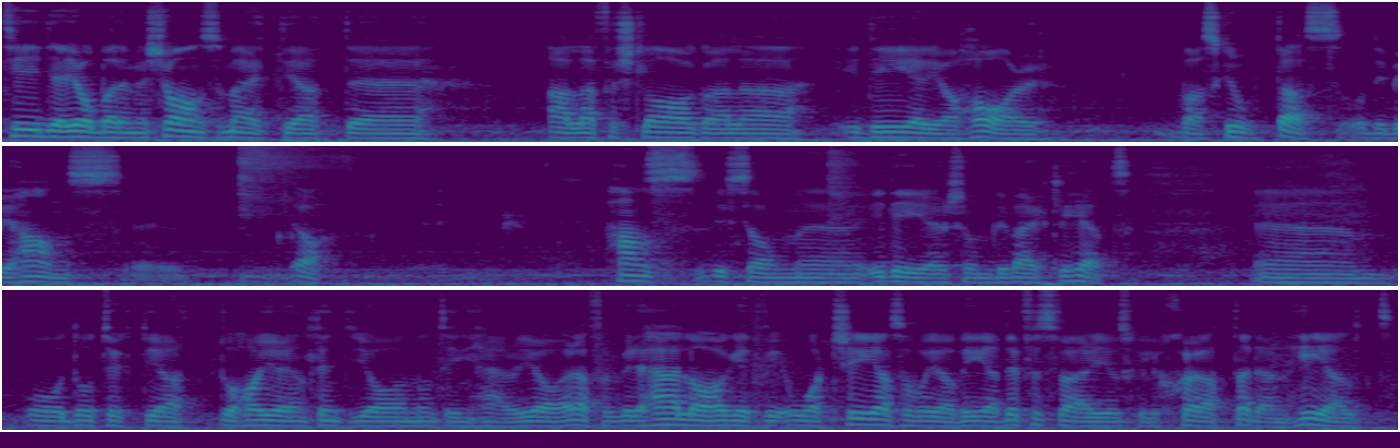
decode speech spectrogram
tid jag jobbade med Sean så märkte jag att eh, alla förslag och alla idéer jag har bara skrotas och det blir hans, eh, ja, hans liksom, eh, idéer som blir verklighet. Eh, och då tyckte jag att då har ju egentligen inte jag någonting här att göra. För vid det här laget, vid år tre, så var jag VD för Sverige och skulle sköta den helt.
